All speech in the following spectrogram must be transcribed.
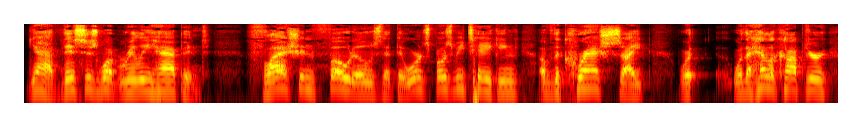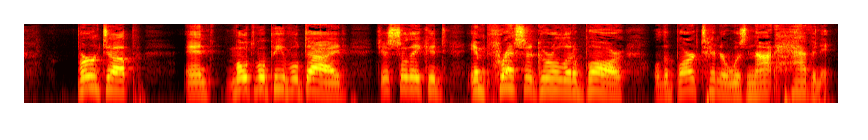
Yeah, this is what really happened flashing photos that they weren't supposed to be taking of the crash site where, where the helicopter burnt up and multiple people died just so they could impress a girl at a bar. Well, the bartender was not having it.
